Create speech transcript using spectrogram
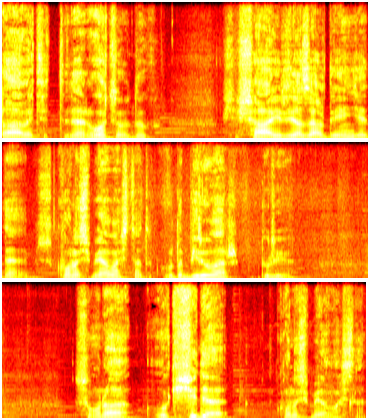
davet ettiler. Oturduk. İşte şair yazar deyince de biz konuşmaya başladık. Burada biri var duruyor. Sonra o kişi de konuşmaya başladı.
